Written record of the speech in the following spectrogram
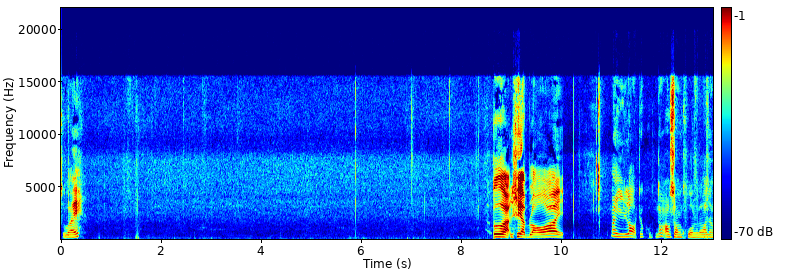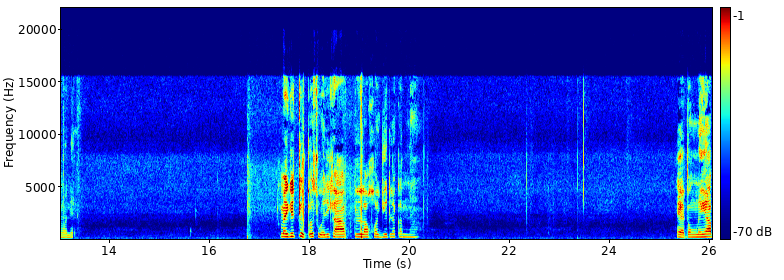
สวย เออเรียบร้อย ไม่รอดครับผม ต้องเอาสองควงรอดจังวันนี้ ไมยึดจุดก็สวยดีครับ เราคอยยึดแล้วกันนะ แอบตรงนี้ครับ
